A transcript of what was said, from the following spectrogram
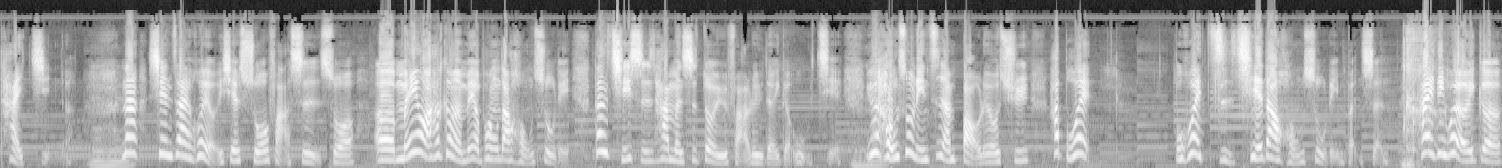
太近了。嗯那现在会有一些说法是说，呃，没有啊，它根本没有碰到红树林，但是其实他们是对于法律的一个误解，嗯因为红树林自然保留区它不会。不会只切到红树林本身，它一定会有一个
